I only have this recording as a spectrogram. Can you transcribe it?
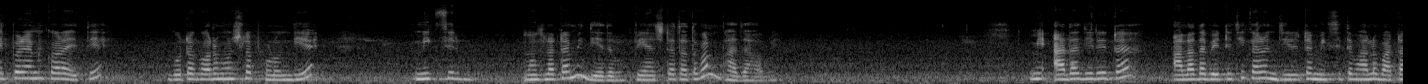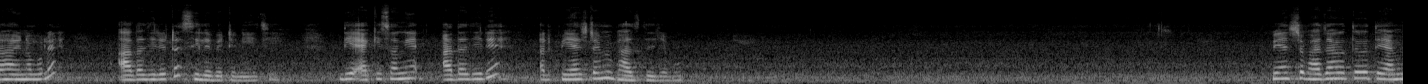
এরপরে আমি কড়াইতে গোটা গরম মশলা ফোড়ন দিয়ে মিক্সির মশলাটা আমি দিয়ে দেবো। পেঁয়াজটা ততক্ষণ ভাজা হবে। আমি আদা জিরেটা আলাদা বেটেছি, কারণ জিরেটা মিক্সিতে ভালো বাটা হয় না বলে আদা জিরেটা সিলে বেটে নিয়েছি। দিয়ে একই সঙ্গে আদা জিরে আর পেঁয়াজটা আমি ভাজতে যাব। পেঁয়াজটা ভাজা হতে হতে আমি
